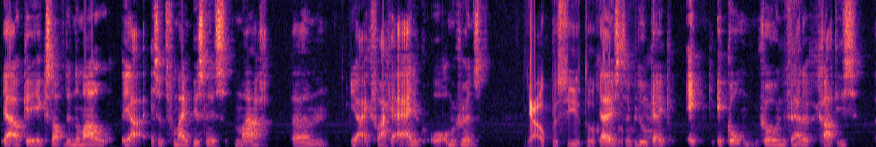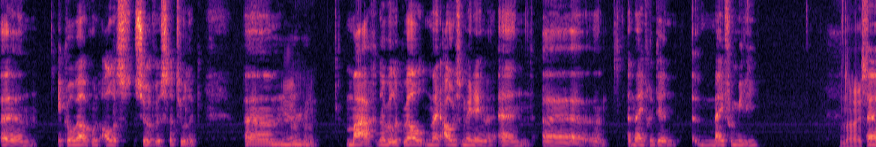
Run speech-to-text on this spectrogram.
ja, oké, ik snap dit normaal, ja, is het voor mij business, maar ehm, ja, ik vraag je eigenlijk om een gunst. ja ook plezier toch? Juist, Toch? ik bedoel, Ja. kijk, ik, ik kom gewoon verder gratis. Ehm, ik wil wel gewoon alles service natuurlijk. Ehm, Ja. Mhm. Maar dan wil ik wel mijn ouders meenemen en, eh, en mijn vriendin, mijn familie. Nice, man.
